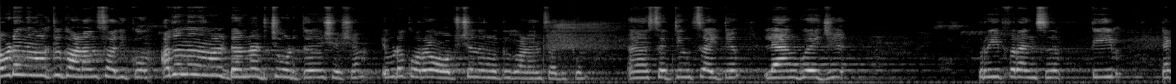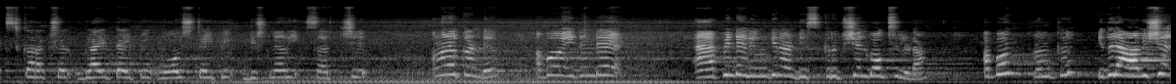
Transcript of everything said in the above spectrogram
അവിടെ നിങ്ങൾക്ക് കാണാൻ സാധിക്കും. അതൊന്ന് നിങ്ങൾ ഡൺ അടിച്ചു കൊടുത്തതിന് ശേഷം ഇവിടെ കുറേ ഓപ്ഷൻ നിങ്ങൾക്ക് കാണാൻ സാധിക്കും. സെറ്റിങ്സ് ആയിട്ട് language preference theme text correction glide typing voice typing dictionary search അങ്ങനെയൊക്കെ ഉണ്ട്. അപ്പോൾ ഇതിന്റെ ആപ്പിന്റെ ലിങ്ക് ഞാൻ ഡിസ്ക്രിപ്ഷൻ ബോക്സിലിടാം അപ്പം നമുക്ക് ഇതിൽ ആവശ്യം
